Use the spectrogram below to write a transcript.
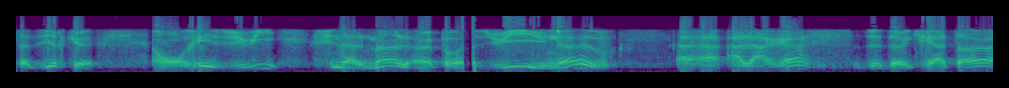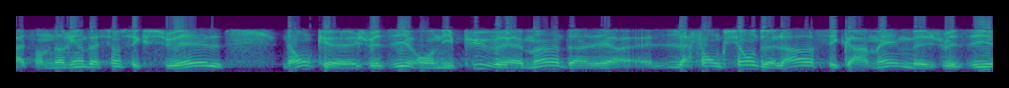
c'est-à-dire que on réduit finalement un produit, une œuvre à, la race d'un créateur, à son orientation sexuelle. Donc, euh, je veux dire, on n'est plus vraiment dans la fonction de l'art, c'est quand même, je veux dire,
